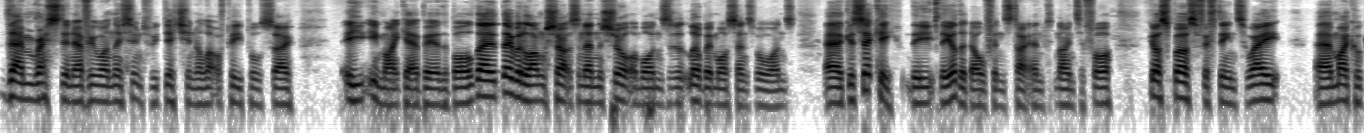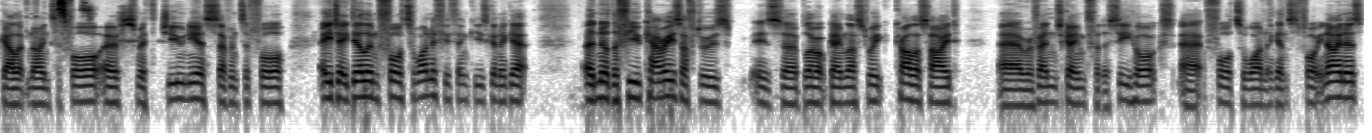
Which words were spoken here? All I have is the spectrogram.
them resting everyone, they seem to be ditching a lot of people. So he, he might get a bit of the ball. They, they were long shots, and then the shorter ones, a little bit more sensible ones. Uh, Gesicki, the, the other Dolphins tight end, 9 to 4. Gus Bus, 15 to 8. Uh, Michael Gallup, 9 to 4. Irv Smith Jr., 7 to 4. AJ Dillon, 4 to 1, if you think he's going to get another few carries after his, his uh, blow up game last week. Carlos Hyde, uh, revenge game for the Seahawks, uh, four to one against the 49ers,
